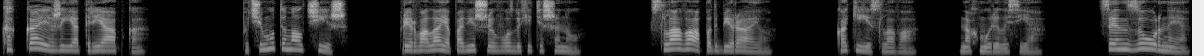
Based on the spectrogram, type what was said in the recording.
«Какая же я тряпка!» «Почему ты молчишь?» — прервала я повисшую в воздухе тишину. «Слова подбираю». «Какие слова?» — нахмурилась я. «Цензурные,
